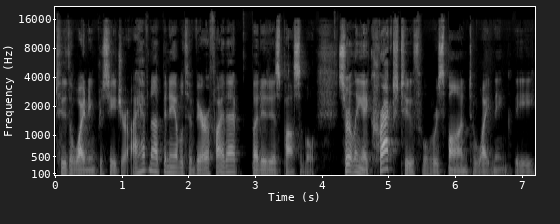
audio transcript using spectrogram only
to the whitening procedure. I have not been able to verify that, but it is possible. Certainly, a cracked tooth will respond to whitening. The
